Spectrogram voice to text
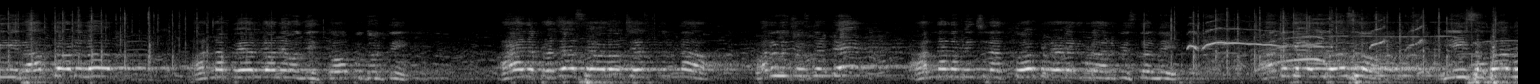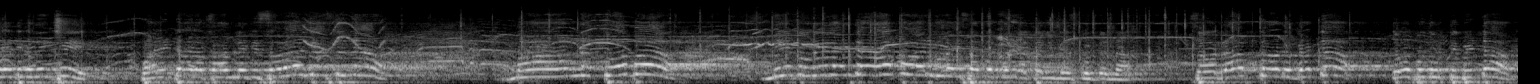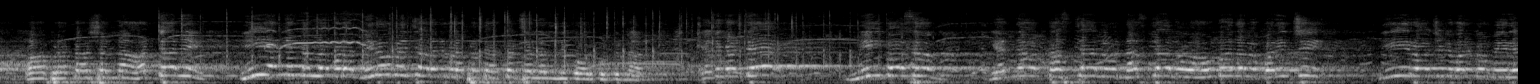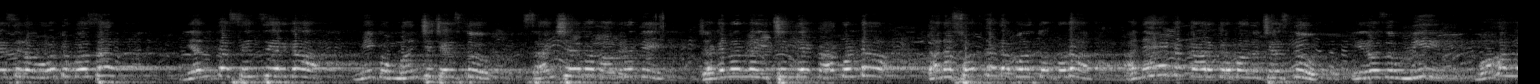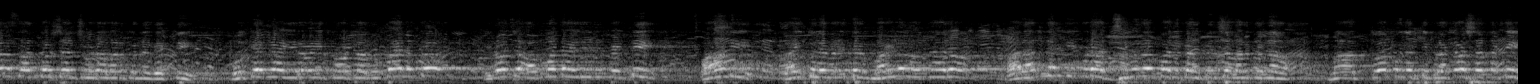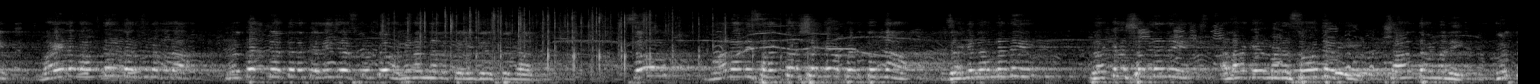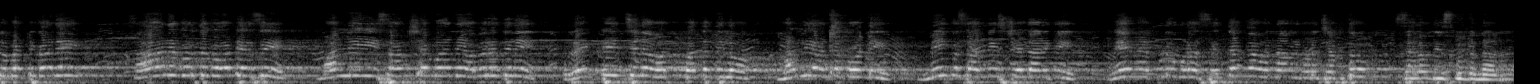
ఈ రాప్తాడులో అన్న పేరులోనే ఉంది తోపు దుర్తి. ఆయన ప్రజాసేవలో చేస్తున్న పనులు చూస్తుంటే అన్నను మించిన తోపు లేడని కూడా అనిపిస్తుంది. అందుకే ఈరోజు ఈ సభా వేదిక నుంచి పరిటాల ఫ్యామిలీకి సవాల్ చేస్తున్నా. మా అన్న తోపు మీకు వీలైతే ఆపు అని కూడా ఈ సందర్భంగా తెలియజేసుకుంటున్నా. సో ప్రకాష్ అన్న అడ్డాన్ని ఈ ఎన్నికల్లో కూడా నిరూపించాలని కూడా ప్రతి ఒక్క చెల్లెల్ని కోరుకుంటున్నాను ఎందుకంటే మీకోసం ఎన్నో కష్టాలు నష్టాలు అవమానాలు భరించి ఈ రోజుటి వరకు మీరు వేసిన ఓటు కోసం ఎంత సిన్సియర్గా మీకు మంచి చేస్తూ సంక్షేమం అభివృద్ధి జగనన్న ఇచ్చిందే కాకుండా తన సొంత డబ్బులతో కూడా అనేక కార్యక్రమాలు చేస్తూ ఈరోజు మీ మొహంలో సంతోషం చూడాలనుకున్న వ్యక్తి ముఖ్యంగా ఇరవై కోట్ల రూపాయలతో ఈరోజు అమ్మ డైరీని పెట్టి పాడి రైతులు ఎవరైతే మహిళలు ఉన్నారో వారందరికీ కూడా జీవనోపాధి కల్పించాలనుకున్న మా తోపుదర్తి ప్రకాష్ అన్నకి మహిళలందరి తరఫున కూడా కృతజ్ఞతలు తెలియజేసుకుంటూ అభినందనలు తెలియజేస్తున్నాను. సో మనని సంతోషంగా పెడుతున్న జగనన్నని ప్రకాశ్ అలాగే మన సోదరి శాంతమ్మని గుర్తుపెట్టుకొని సారి గుర్తుకు ఓటేసి మళ్ళీ ఈ సంక్షేమాన్ని అభివృద్ధిని రెట్టించిన పద్ధతిలో మళ్ళీ అందుకోండి. మీకు సర్వీస్ చేయడానికి మేము ఎప్పుడు కూడా సిద్ధంగా ఉన్నామని కూడా చెప్తూ సెలవు తీసుకుంటున్నాను.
